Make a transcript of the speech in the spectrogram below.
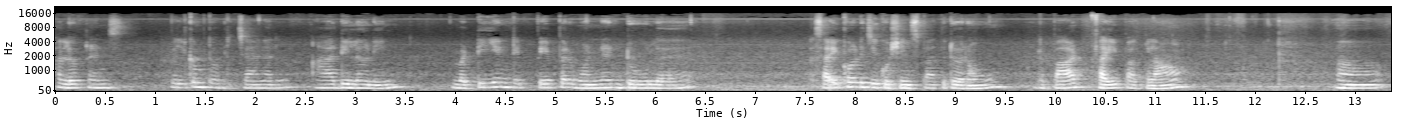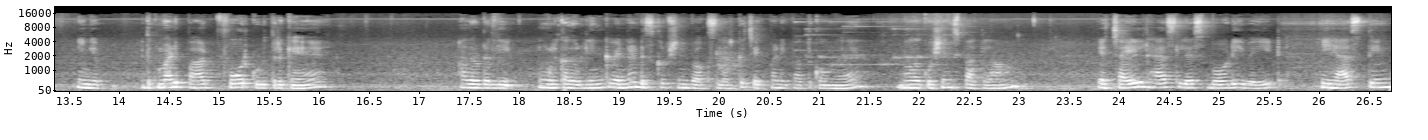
Hello friends welcome to our channel RT learning நம்ம TN TET paper one and டூவில் சைக்காலஜி கொஷின்ஸ் பார்த்துட்டு வரோம். இந்த பார்ட் ஃபைவ் பார்க்கலாம். நீங்கள் இதுக்கு முன்னாடி பார்ட் ஃபோர் கொடுத்துருக்கேன். அதோட லி உங்களுக்கு அதோட லிங்க் வேணால் டிஸ்கிரிப்ஷன் பாக்ஸில் இருக்குது செக் பண்ணி பார்த்துக்கோங்க. நம்ம கொஷின்ஸ் பார்க்கலாம். A child has less body weight he has thin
